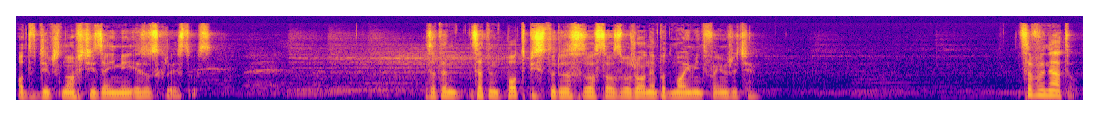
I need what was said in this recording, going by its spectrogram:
od wdzięczności za imię Jezus Chrystus. Za ten, za ten podpis, który został złożony pod moim i Twoim życiem. Co wy na to?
